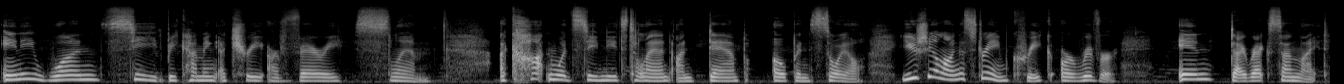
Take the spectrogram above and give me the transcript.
any one seed becoming a tree are very slim. A cottonwood seed needs to land on damp, open soil, usually along a stream, creek, or river, in direct sunlight.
